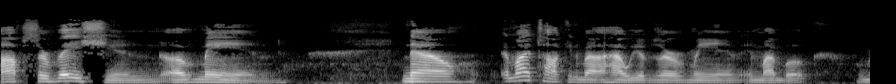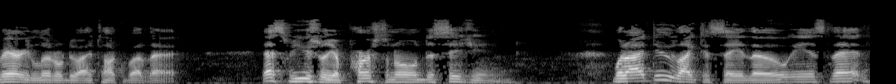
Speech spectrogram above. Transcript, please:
observation of man. Now, am I talking about how we observe man in my book? Very little do I talk about that. That's usually a personal decision. What I do like to say, though, is that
